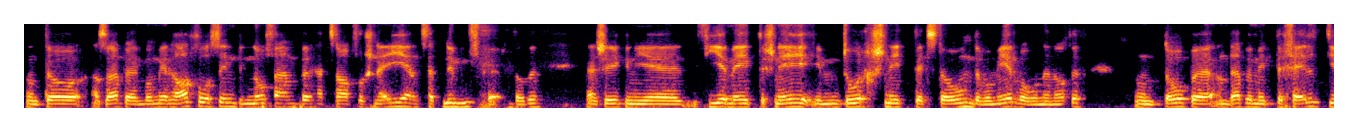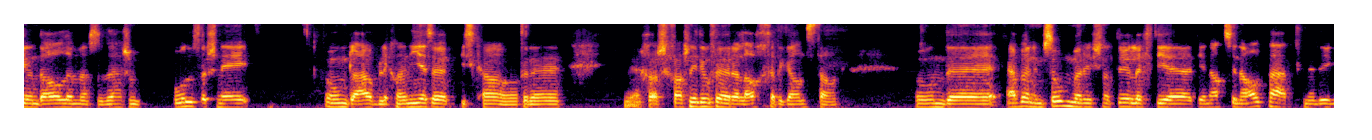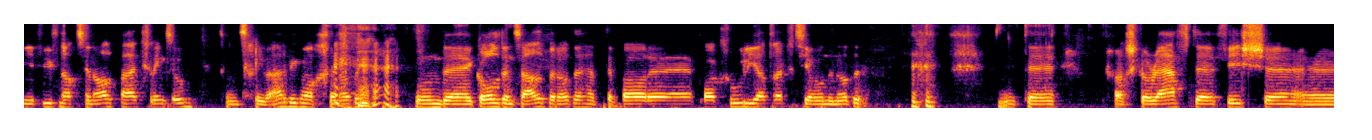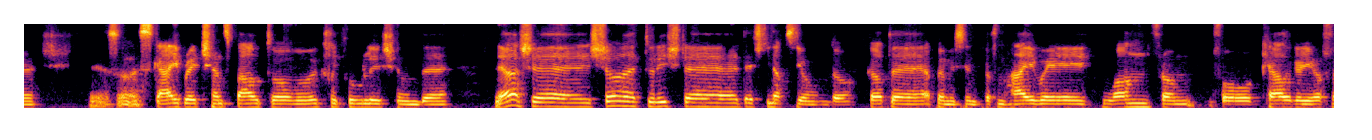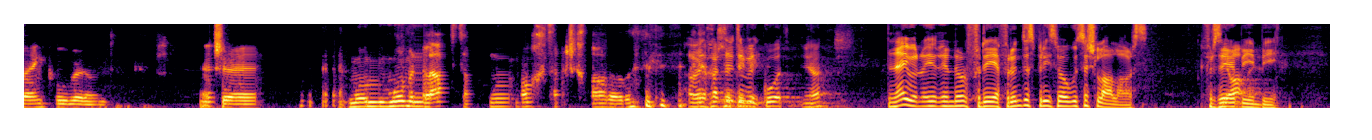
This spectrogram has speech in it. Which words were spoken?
Und da, also eben, wo wir angekommen sind im November, hat es angefangen zu schneien und es hat nicht mehr aufgehört, oder? Da hast irgendwie vier Meter Schnee im Durchschnitt jetzt da unten, wo wir wohnen, oder? Und oben, und eben mit der Kälte und allem, also da hast du einen Pulverschnee, unglaublich, noch nie so etwas gehabt, oder? Äh, kannst, kannst nicht aufhören lachen den ganzen Tag. Und äh, eben im Sommer ist natürlich die, die Nationalpark, haben irgendwie fünf Nationalparks ringsum, ich ein bisschen Werbung machen, oder? Und äh, Golden selber, oder? Hat ein paar, äh, paar coole Attraktionen, oder? Mit, äh, kannst go raften, fischen, äh, so eine Skybridge haben sie gebaut, wo, wo wirklich cool ist. Und äh, ja, es ist, äh, ist schon eine Touristendestination da. Gerade, äh, wir sind auf dem Highway 1 from, von Calgary auf Vancouver und es ist, äh, muss, muss man erlebt haben, muss man gemacht haben, ist klar, oder? Aber Du kannst natürlich gut, ja. Nein, nur- nur für den Freundespreis rausschlagen, Lars. Für das Ja. Airbnb.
